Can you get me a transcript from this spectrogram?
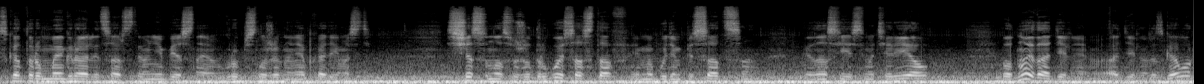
с которым мы играли «Царство небесное» в группе «Служебная необходимость». Сейчас у нас уже другой состав, и мы будем писаться, и у нас есть материал. Вот, но это отдельный, отдельный разговор.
